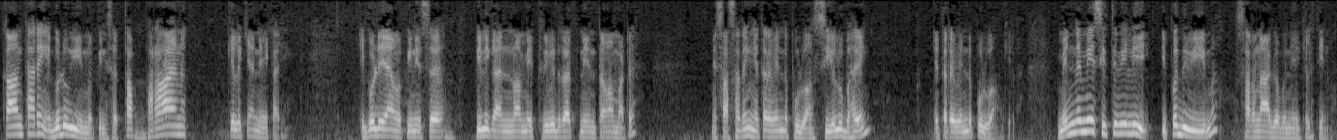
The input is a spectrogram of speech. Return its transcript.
කාන්තාරයෙන් එගොඩ වීම පිණිස තප්පරායන කියලා කියන්නේ ඒකයි. එගොඩ යාම පිණිස පිළිගන්නවා මේ ත්‍රිවිධ රත්නයෙන් තමයි මට මේ සසරෙන් එතර වෙන්න පුළුවන් සියලු භයෙන් එතර වෙන්න පුළුවන් කියලා. මෙන්න මේ සිතවිලි ඉපදවීම සරණාගමනය කියලා තියෙනවා.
